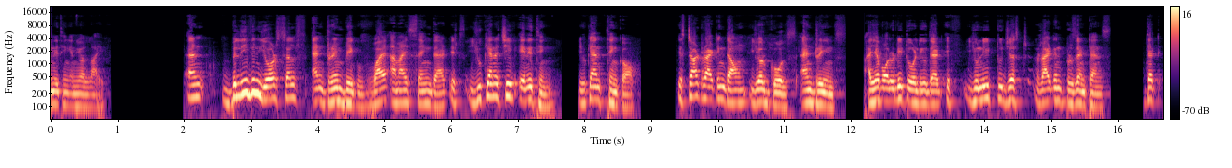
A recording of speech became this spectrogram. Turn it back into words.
anything in your life. And believe in yourself and dream big. Why am I saying that? It's you can achieve anything you can think of. Start writing down your goals and dreams. I have already told you that if you need to just write in present tense, that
